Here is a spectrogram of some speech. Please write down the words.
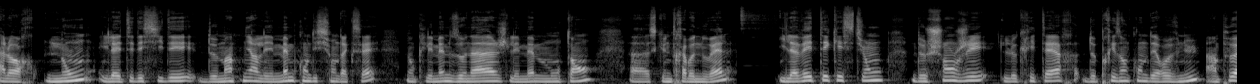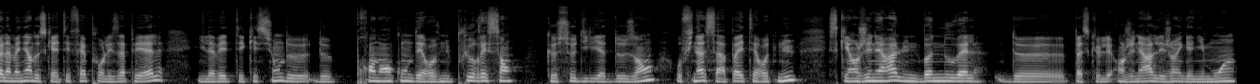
alors non, il a été décidé de maintenir les mêmes conditions d'accès, donc les mêmes zonages, les mêmes montants, euh, ce qui est une très bonne nouvelle. Il avait été question de changer le critère de prise en compte des revenus, un peu à la manière de ce qui a été fait pour les APL. Il avait été question de, de prendre en compte des revenus plus récents que ceux d'il y a deux ans. Au final, ça n'a pas été retenu, ce qui est en général une bonne nouvelle, de... parce que en général, les gens y gagnaient moins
